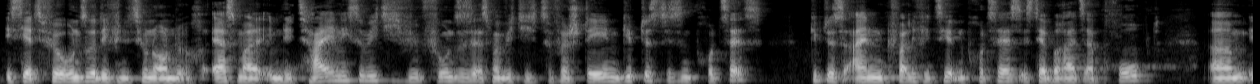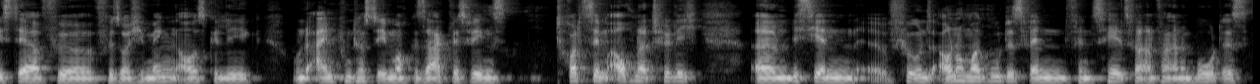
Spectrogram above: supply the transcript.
Ist jetzt für unsere Definition auch erstmal im Detail nicht so wichtig. Für uns ist erstmal wichtig zu verstehen, gibt es diesen Prozess? Gibt es einen qualifizierten Prozess? Ist der bereits erprobt? Ähm, ist der für, für solche Mengen ausgelegt. Und ein Punkt hast du eben auch gesagt, weswegen es trotzdem auch natürlich äh, ein bisschen äh, für uns auch nochmal gut ist, wenn, wenn Sales von Anfang an im Boot ist,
